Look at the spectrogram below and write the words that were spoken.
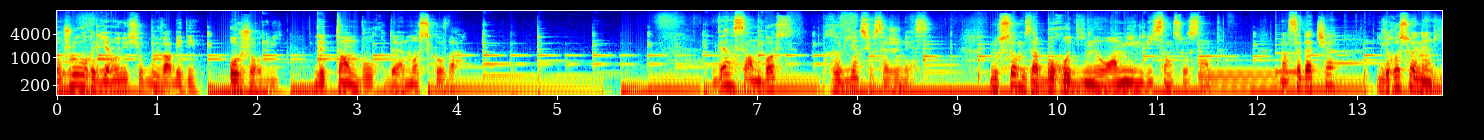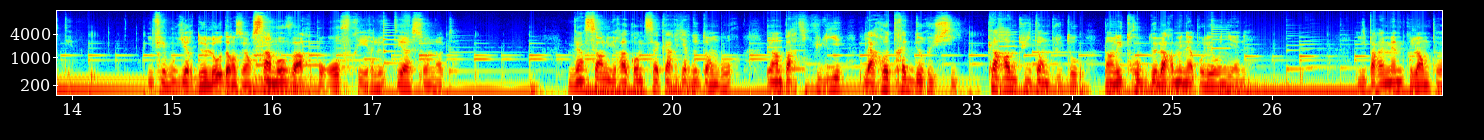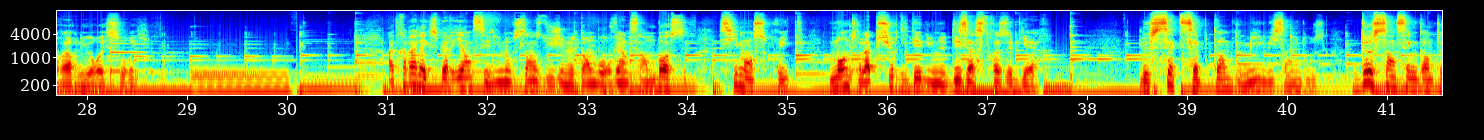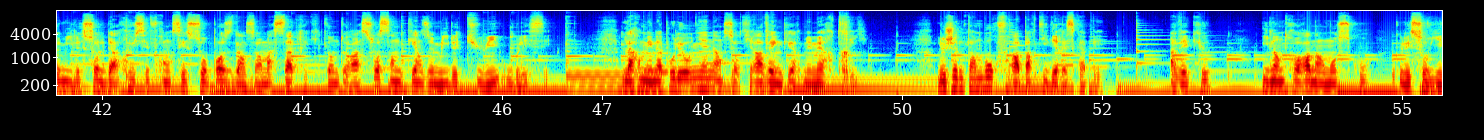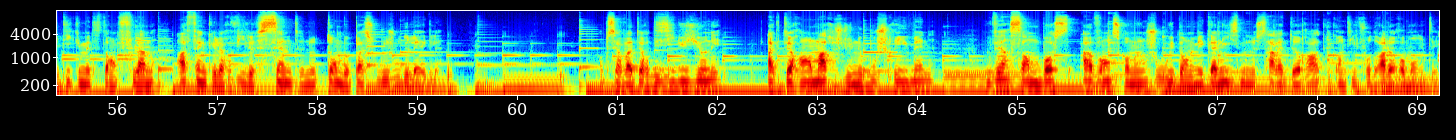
Bonjour et bienvenue sur Boulevard BD. Aujourd'hui, le tambour de la Moscova. Vincent Boss revient sur sa jeunesse. Nous sommes à Borodino en 1860. Dans sa dacha, il reçoit un invité. Il fait bouillir de l'eau dans un samovar pour offrir le thé à son hôte. Vincent lui raconte sa carrière de tambour, et en particulier la retraite de Russie, 48 ans plus tôt, dans les troupes de l'armée napoléonienne. Il paraît même que l'empereur lui aurait souri. À travers l'expérience et l'innocence du jeune tambour Vincent Boss, Simon Spruit montre l'absurdité d'une désastreuse guerre. Le 7 septembre 1812, 250 000 soldats russes et français s'opposent dans un massacre qui comptera 75 000 tués ou blessés. L'armée napoléonienne en sortira vainqueur mais meurtrie. Le jeune tambour fera partie des rescapés. Avec eux, il entrera dans Moscou que les soviétiques mettent en flammes afin que leur ville sainte ne tombe pas sous le joug de l'aigle. Observateur désillusionné, acteur en marche d'une boucherie humaine, Vincent Boss avance comme un jouet dont le mécanisme ne s'arrêtera que quand il faudra le remonter.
